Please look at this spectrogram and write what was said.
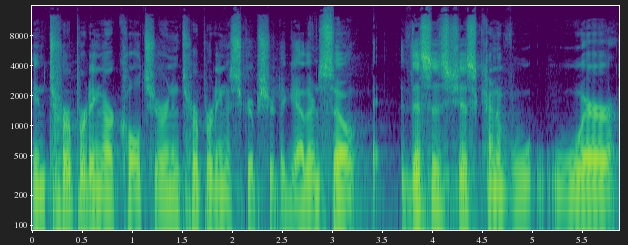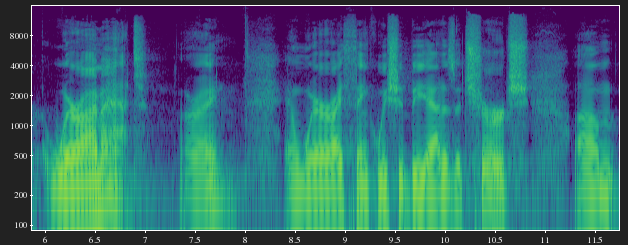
interpreting our culture and interpreting the scripture together. And so this is just kind of where, where I'm at, all right? and where I think we should be at as a church. Um,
